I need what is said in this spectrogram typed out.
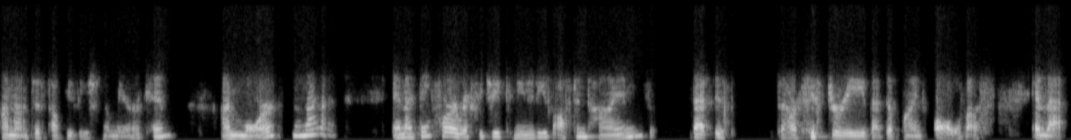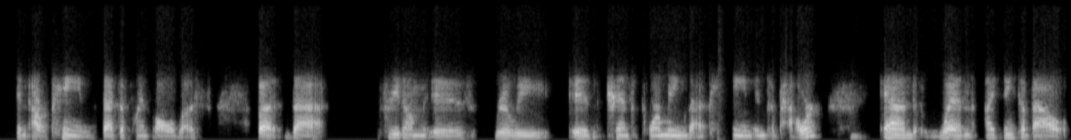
I'm not just Southeast Asian American. I'm more than that. And I think for our refugee communities, oftentimes that is our history that defines all of us, and that in our pain that defines all of us. But that freedom is really in transforming that pain into power. And when I think about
